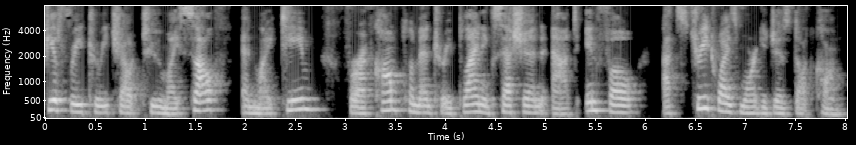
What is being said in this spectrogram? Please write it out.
feel free to reach out to myself and my team for a complimentary planning session at info at streetwisemortgages.com.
